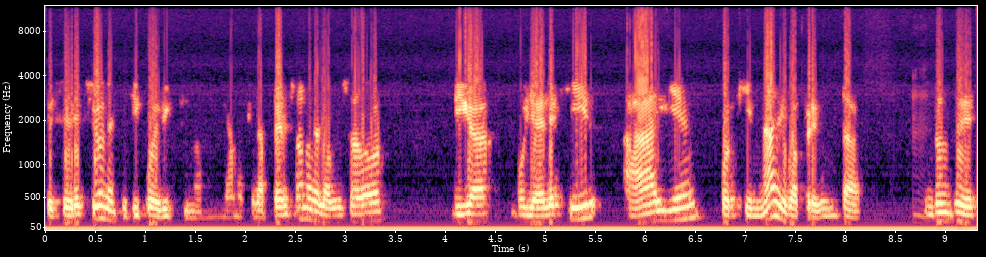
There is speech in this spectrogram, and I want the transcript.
se seleccione este tipo de víctimas, digamos, que la persona del abusador diga, voy a elegir a alguien por quien nadie va a preguntar. Mm. Entonces,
